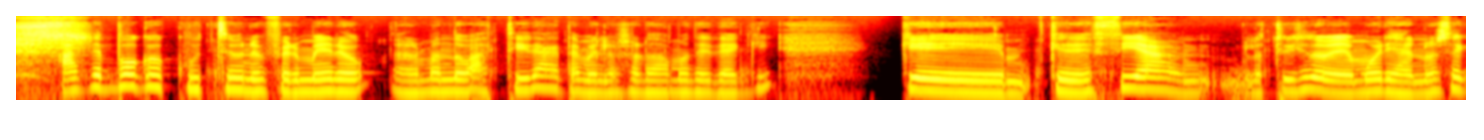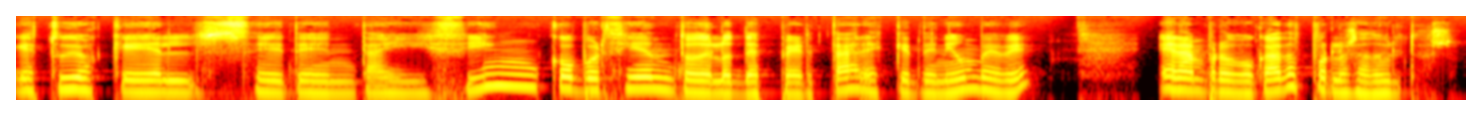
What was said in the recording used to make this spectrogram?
Hace poco escuché un enfermero, Armando Bastida, que también lo saludamos desde aquí, que, que decía, lo estoy diciendo de memoria, no sé qué estudios, que el 75% de los despertares que tenía un bebé eran provocados por los adultos.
